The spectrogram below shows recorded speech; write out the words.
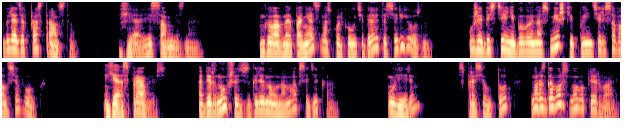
глядя в пространство. «Я и сам не знаю. Главное понять, насколько у тебя это серьезно». Уже без тени былой насмешки поинтересовался волк. «Я справлюсь», — обернувшись, взглянул на Макса декан. «Уверен?» Спросил тот, но разговор снова прервали.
